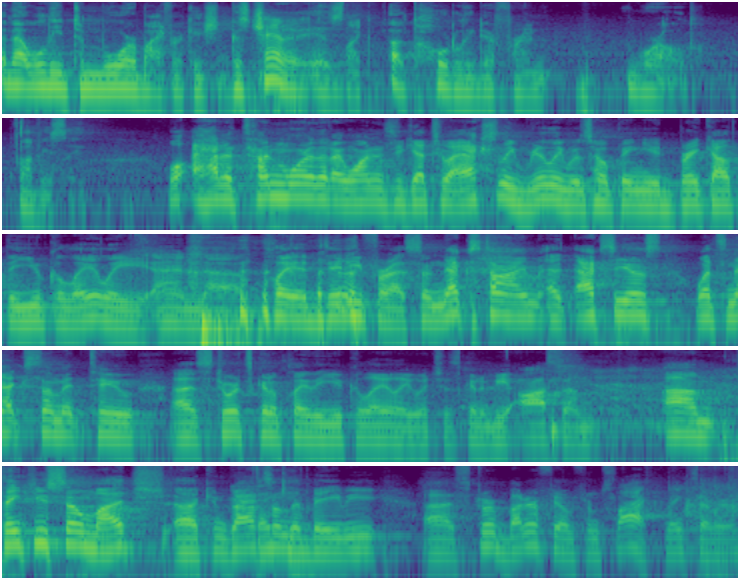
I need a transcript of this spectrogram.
And that will lead to more bifurcation because China is like a totally different world, obviously. Well, I had a ton more that I wanted to get to. I actually really was hoping you'd break out the ukulele and uh, play a ditty for us. So next time at Axios What's Next Summit 2, uh, Stewart's going to play the ukulele, which is going to be awesome. Um, thank you so much. Uh, congrats Thank on you. the baby. Uh, Stewart Butterfield from Slack. Thanks, everyone.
